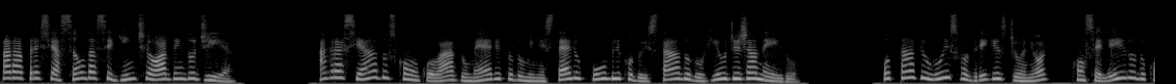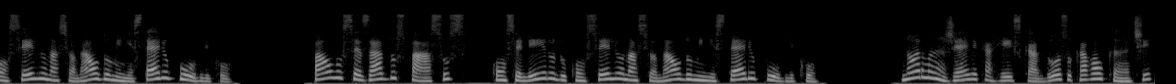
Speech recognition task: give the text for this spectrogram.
para apreciação da seguinte ordem do dia. Agraciados com o colar do mérito do Ministério Público do Estado do Rio de Janeiro. Otávio Luiz Rodrigues Júnior, Conselheiro do Conselho Nacional do Ministério Público. Paulo Cesar dos Passos, Conselheiro do Conselho Nacional do Ministério Público. Norma Angélica Reis Cardoso Cavalcante,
